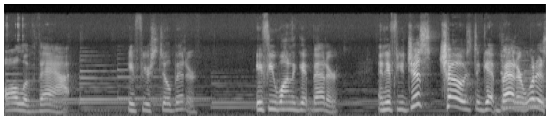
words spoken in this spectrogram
all of that? If you're still bitter, if you want to get better. And if you just chose to get better, what is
